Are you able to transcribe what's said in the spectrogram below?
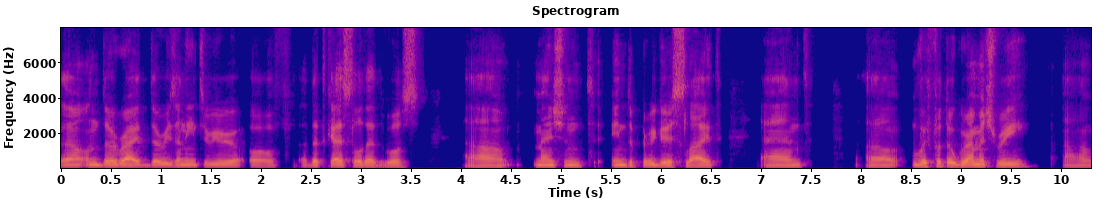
uh, on the right, there is an interior of that castle that was uh, mentioned in the previous slide. And uh, with photogrammetry, uh,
